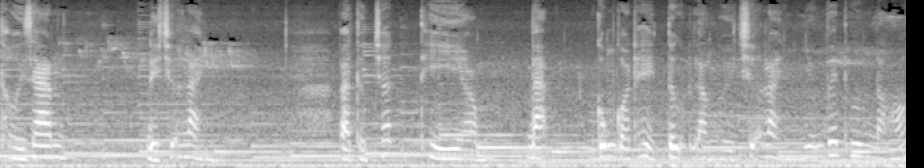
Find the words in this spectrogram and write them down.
thời gian để chữa lành và thực chất thì bạn cũng có thể tự là người chữa lành những vết thương đó.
